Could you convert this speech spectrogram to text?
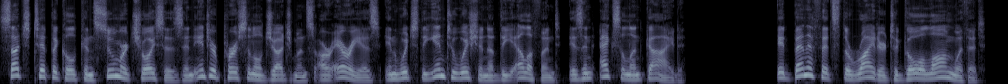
Such typical consumer choices and interpersonal judgments are areas in which the intuition of the elephant is an excellent guide. It benefits the rider to go along with it,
